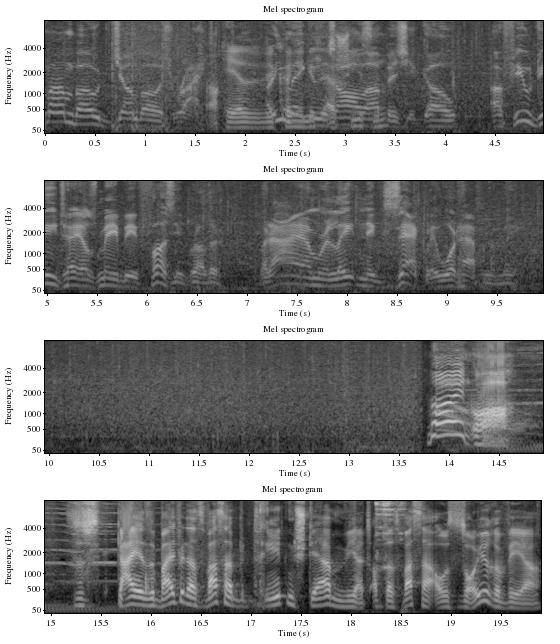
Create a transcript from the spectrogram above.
Mumbo jumbo's right. Okay, also wir Are you können ihn making nicht this all up erschießen. as you go? A few details may be fuzzy, brother, but I am relating exactly what happened to me. Nein! Oh, das ist geil. Sobald wir das Wasser betreten, sterben wir, als ob das Wasser aus Säure wäre.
